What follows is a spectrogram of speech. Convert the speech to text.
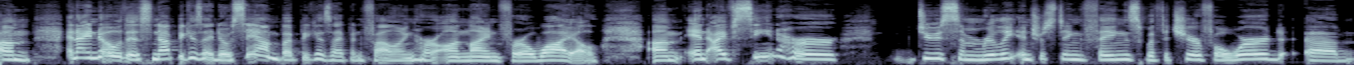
Um, and I know this not because I know Sam, but because I've been following her online for a while. Um, and I've seen her do some really interesting things with the cheerful word um,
